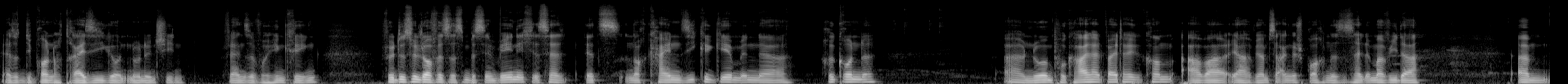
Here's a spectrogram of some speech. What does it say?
also die brauchen noch drei Siege und nun entschieden. Werden sie wohl hinkriegen. Für Düsseldorf ist das ein bisschen wenig, ist ja jetzt noch kein Sieg gegeben in der Rückrunde. Äh, nur im Pokal halt weitergekommen. Aber ja, wir haben es ja angesprochen, es ist halt immer wieder ähm,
